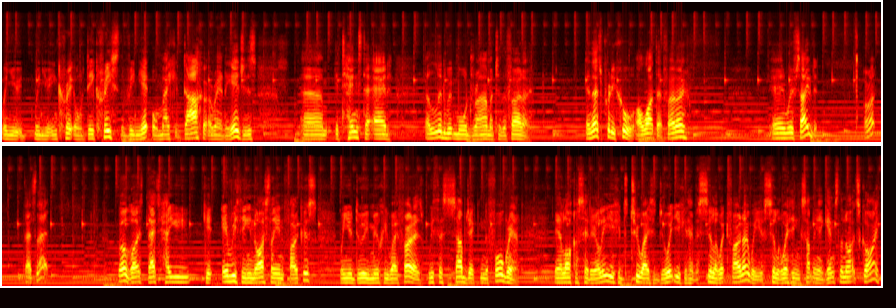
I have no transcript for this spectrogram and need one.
when you when you increase or decrease the vignette or make it darker around the edges, um, it tends to add a little bit more drama to the photo. And that's pretty cool. I like that photo and we've saved it. All right, that's that. Well guys, that's how you get everything nicely in focus when you're doing Milky Way photos with a subject in the foreground. Now, like I said earlier, you can two ways to do it. You can have a silhouette photo where you're silhouetting something against the night sky.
